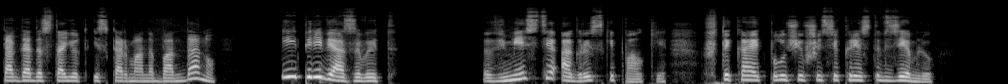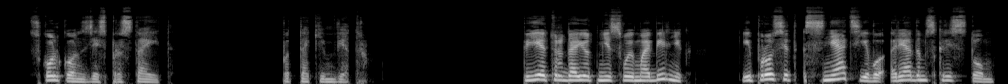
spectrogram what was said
Тогда достает из кармана бандану и перевязывает вместе огрызки палки, втыкает получившийся крест в землю. Сколько он здесь простоит под таким ветром? Пьетро дает мне свой мобильник и просит снять его рядом с крестом.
